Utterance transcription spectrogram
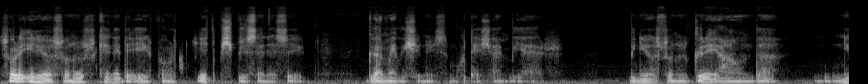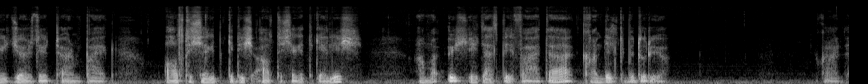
Sonra iniyorsunuz Kennedy Airport 71 senesi görmemişsiniz muhteşem bir yer. Biniyorsunuz Greyhound'a New Jersey Turnpike altı şerit gidiş altı şerit geliş ama üç ihlas bir Fatiha kandil gibi duruyor. Yukarıda.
